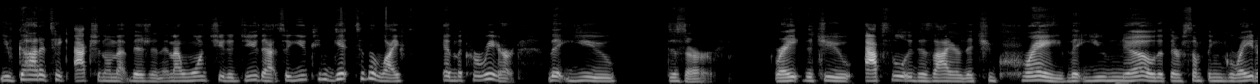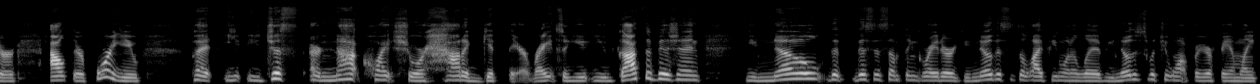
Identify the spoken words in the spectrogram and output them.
You've got to take action on that vision. And I want you to do that so you can get to the life and the career that you deserve right? That you absolutely desire, that you crave, that you know that there's something greater out there for you but you, you just are not quite sure how to get there right? So you you've got the vision you know that this is something greater you know this is the life you want to live you know this is what you want for your family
